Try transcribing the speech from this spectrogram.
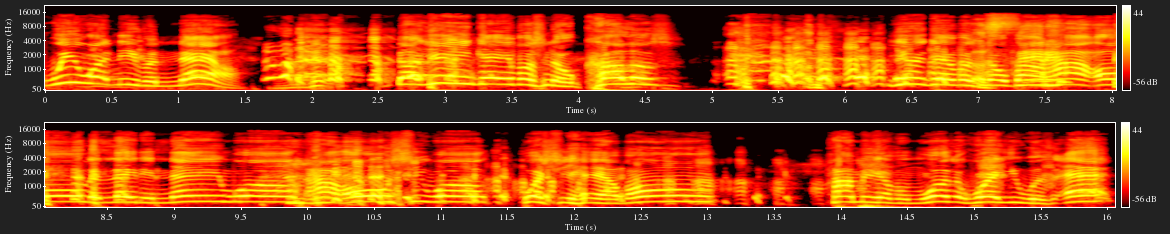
we wasn't even now. dog, you ain't gave us no colors. You ain't gave us no about how old the lady name was, how old she was, what she have on, how many of them was it, where you was at.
